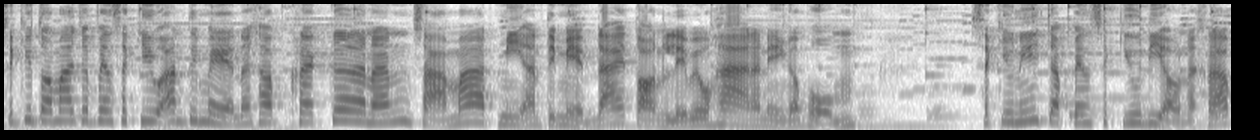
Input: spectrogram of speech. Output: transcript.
สกิลต่อมาจะเป็นสกิลอันติเมตนะครับแครกเกอร์นั้นสามารถมีอันติเมตได้ตอนเลเวล5นั่นเองครับผมสกิลนี้จะเป็นสกิลเดี่ยวนะครับ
